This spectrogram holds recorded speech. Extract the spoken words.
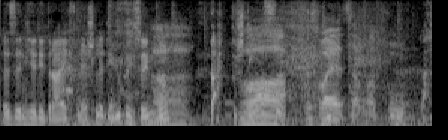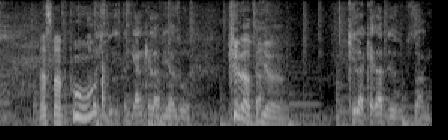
Das sind hier die drei Fläschle, die übrig sind. guck. Verstehst Boah, du? das war jetzt aber puh. Das war Puh, Ich, ich bin gern Kellerbier, also Killerbier. Killer-Kellerbier sozusagen.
